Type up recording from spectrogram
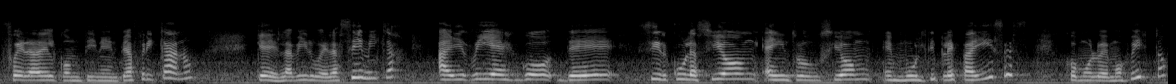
fuera del continente africano, que es la viruela símica hay riesgo de circulación e introducción en múltiples países, como lo hemos visto.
